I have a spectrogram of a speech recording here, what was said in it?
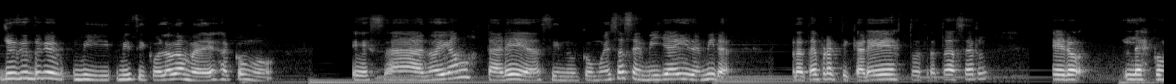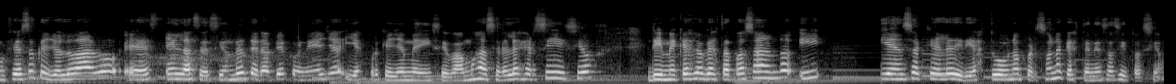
Yo siento que mi, mi psicóloga me deja como esa, no digamos tarea, sino como esa semilla ahí de, mira, trata de practicar esto, trata de hacerlo, pero les confieso que yo lo hago es en la sesión de terapia con ella y es porque ella me dice, vamos a hacer el ejercicio, dime qué es lo que está pasando y piensa qué le dirías tú a una persona que esté en esa situación.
